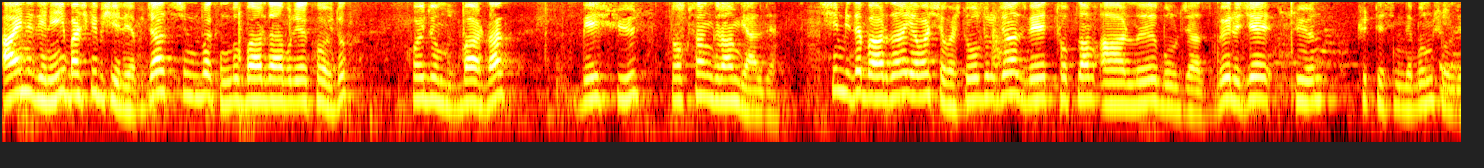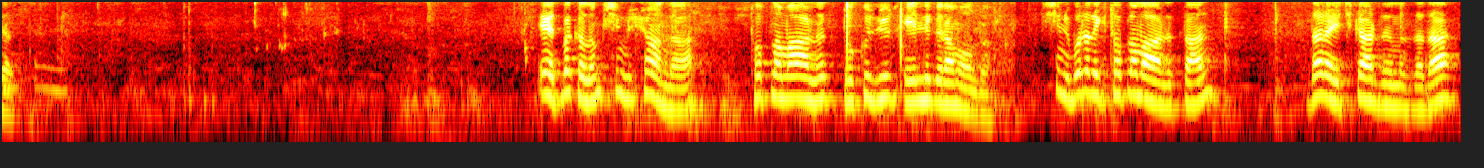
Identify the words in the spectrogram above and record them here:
Aynı deneyi başka bir şeyle yapacağız. Şimdi bakın bu bardağı buraya koyduk. Koyduğumuz bardak 590 gram geldi. Şimdi de bardağı yavaş yavaş dolduracağız ve toplam ağırlığı bulacağız. Böylece suyun kütlesini de bulmuş olacağız. Evet bakalım şimdi şu anda toplam ağırlık 950 gram oldu. Şimdi buradaki toplam ağırlıktan darayı çıkardığımızda da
